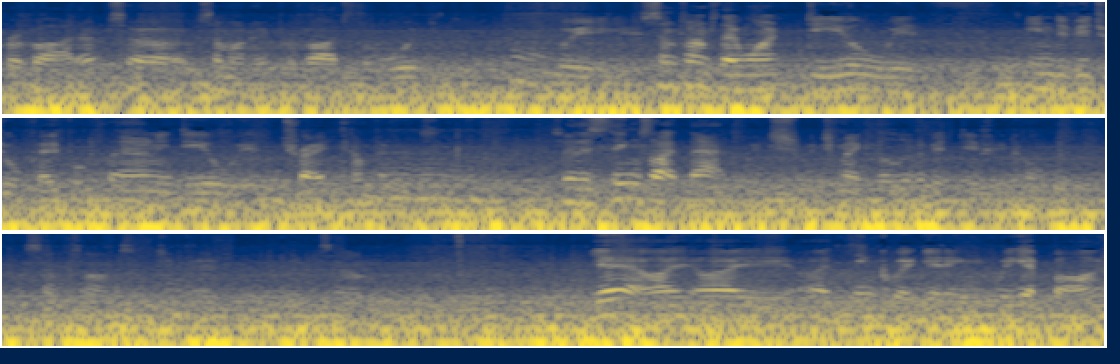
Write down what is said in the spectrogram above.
provider, so someone who provides the wood Hmm. for you to use. Sometimes they won't deal with individual people; they only deal with trade companies. So there's things like that which which make it a little bit difficult sometimes in Japan. But, um, yeah, I, I I think we're getting we get by.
